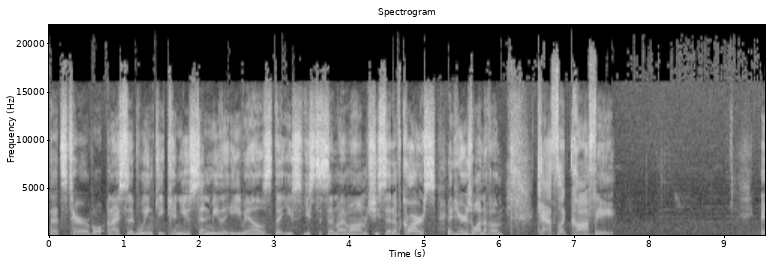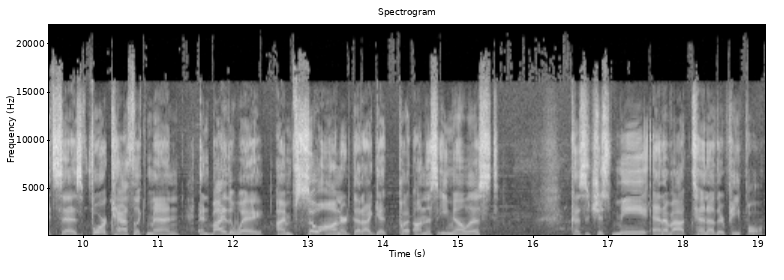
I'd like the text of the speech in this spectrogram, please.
that's terrible. And I said, Winky, can you send me the emails that you used to send my mom? And she said, Of course. And here's one of them Catholic Coffee. It says, For Catholic men. And by the way, I'm so honored that I get put on this email list because it's just me and about 10 other people.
